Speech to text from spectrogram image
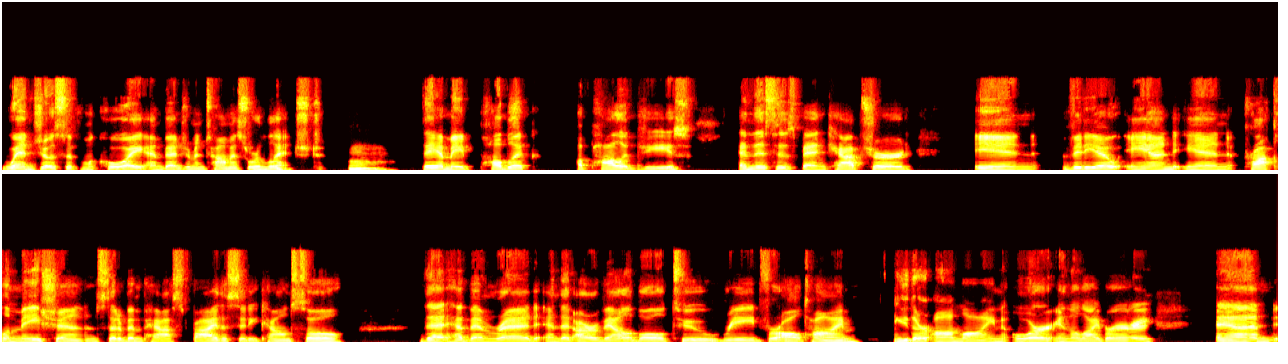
when Joseph McCoy and Benjamin Thomas were lynched. Mm. They have made public apologies, and this has been captured in video and in proclamations that have been passed by the city council that have been read and that are available to read for all time, either online or in the library. And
